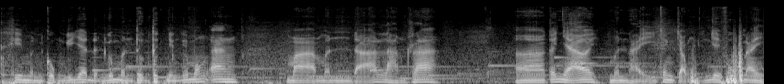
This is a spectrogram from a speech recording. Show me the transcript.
Khi mình cùng với gia đình của mình thưởng thức những cái món ăn mà mình đã làm ra. À, cả nhà ơi mình hãy trân trọng những giây phút này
